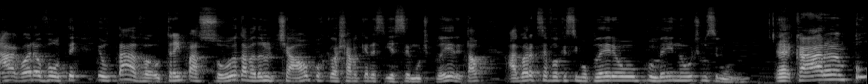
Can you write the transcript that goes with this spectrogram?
agora eu voltei. Eu tava, o trem passou, eu tava dando tchau, porque eu achava que ia ser multiplayer e tal. Agora que você falou que é single player, eu pulei no último segundo. É, cara, puta.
